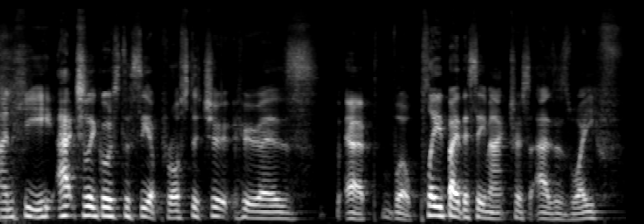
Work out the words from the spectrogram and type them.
and he actually goes to see a prostitute who is uh, well played by the same actress as his wife.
